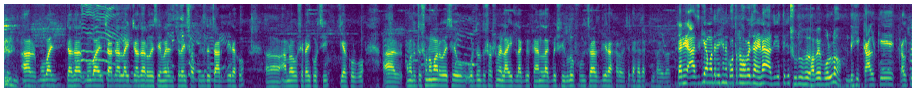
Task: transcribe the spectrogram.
আর মোবাইল যা যা মোবাইল চার্জার লাইট যা যা রয়েছে এমার্জেন্সি লাইট সব কিছুতে চার্জ দিয়ে রাখো। আমরাও সেটাই করছি কেয়ার করব। আর আমাদের তো সোনামা রয়েছে ওর জন্য তো সবসময় লাইট লাগবে ফ্যান লাগবে সেগুলো ফুল চার্জ দিয়ে রাখা রয়েছে দেখা যাক কী হয় এবার। জানি আজকে আমাদের এখানে কতটা হবে জানি না আজকের থেকে শুরু হবে বলল দেখি কালকে কালকে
